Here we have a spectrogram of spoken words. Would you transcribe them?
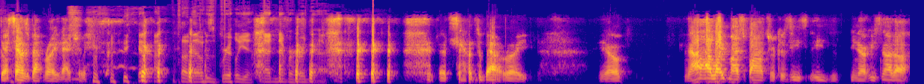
that sounds about right, actually. yeah, I thought that was brilliant. I'd never heard that. that sounds about right. You know, now I like my sponsor because he's he, you know, he's not a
